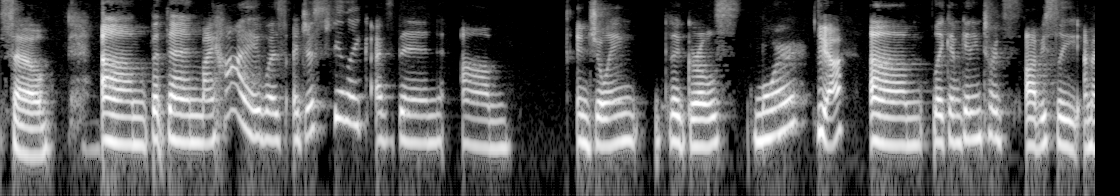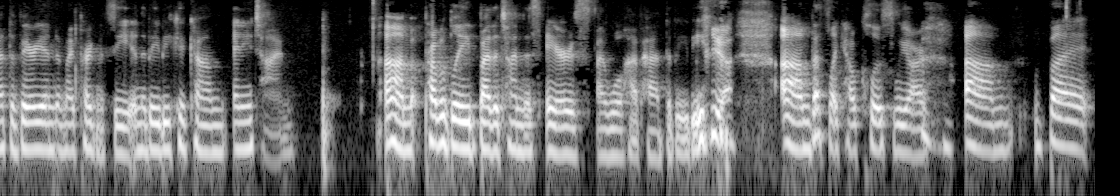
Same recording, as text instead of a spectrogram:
So, um, but then my high was I just feel like I've been um, enjoying the girls more. Yeah. Um, like I'm getting towards obviously I'm at the very end of my pregnancy and the baby could come anytime. Um, probably by the time this airs, I will have had the baby. Yeah. um, that's like how close we are. Um, but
